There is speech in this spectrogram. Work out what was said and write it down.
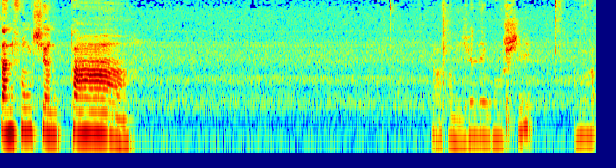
Ça ne fonctionne pas. attendez, je vais le débrancher. On va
